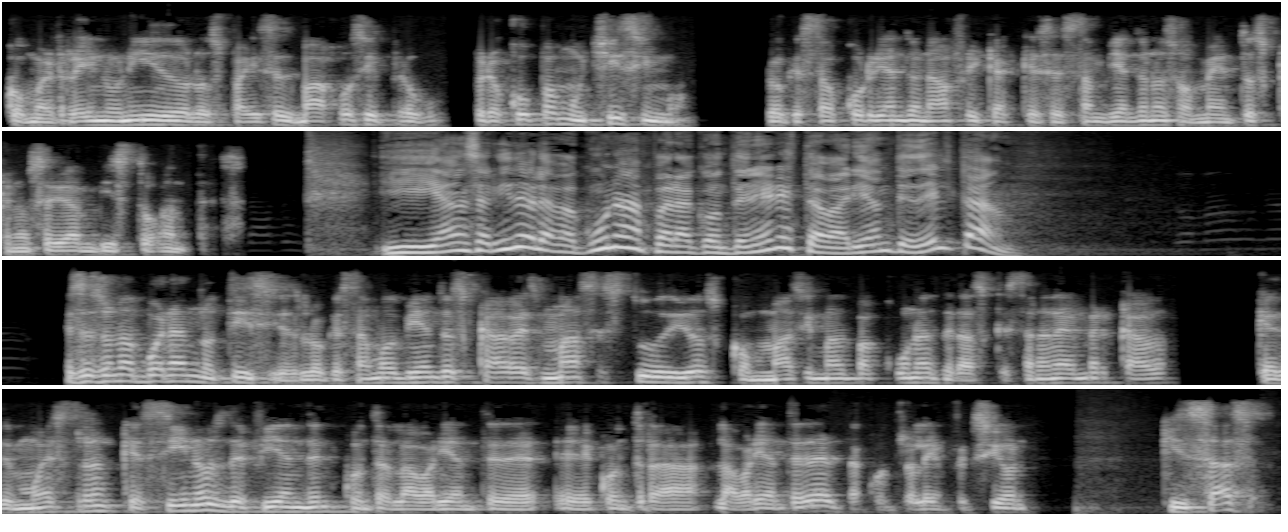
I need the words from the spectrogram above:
como el Reino Unido, los Países Bajos, y preocupa muchísimo lo que está ocurriendo en África, que se están viendo unos aumentos que no se habían visto antes. ¿Y han servido las vacunas para contener esta variante Delta? Esas son las buenas noticias. Lo que estamos viendo es cada vez más estudios con más y más vacunas de las que están en el mercado que demuestran que sí nos defienden contra la variante, eh, contra la variante Delta, contra la infección. Quizás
